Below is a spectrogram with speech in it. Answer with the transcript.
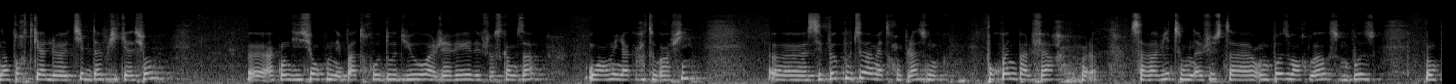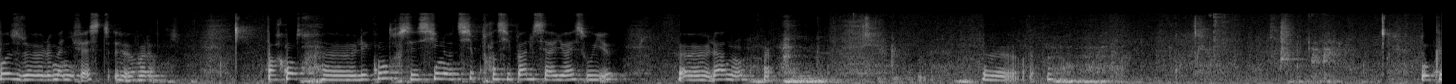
n'importe quel type d'application, à condition qu'on n'ait pas trop d'audio à gérer, des choses comme ça, ou hormis la cartographie. c'est peu coûteux à mettre en place, donc pourquoi ne pas le faire? Voilà. Ça va vite, on a juste on pose Workbox, on pose, on pose le, manifeste, voilà. Par contre, euh, les contres, c'est si notre cible principale c'est iOS ou IE. Euh, là, non. Euh, donc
